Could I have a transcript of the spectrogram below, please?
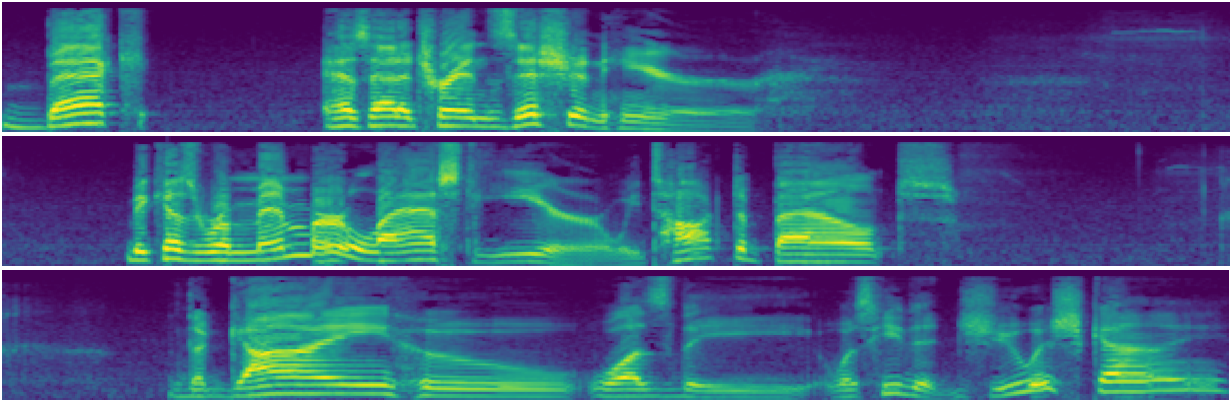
Beck has had a transition here. Because remember last year we talked about the guy who was the was he the Jewish guy?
